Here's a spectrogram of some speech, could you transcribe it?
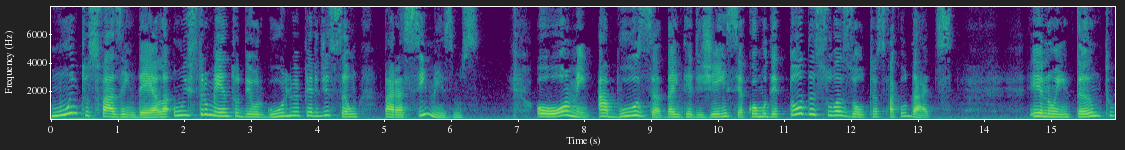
muitos fazem dela um instrumento de orgulho e perdição para si mesmos. O homem abusa da inteligência como de todas suas outras faculdades. E, no entanto,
